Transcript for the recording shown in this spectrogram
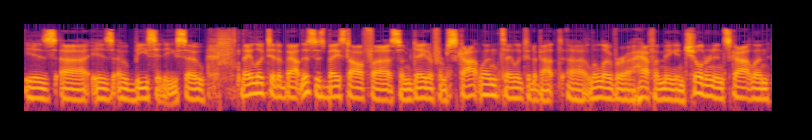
is uh, is obesity. So they looked at about this is based off uh, some data from Scotland. They looked at about uh, a little over a half a million children in Scotland,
